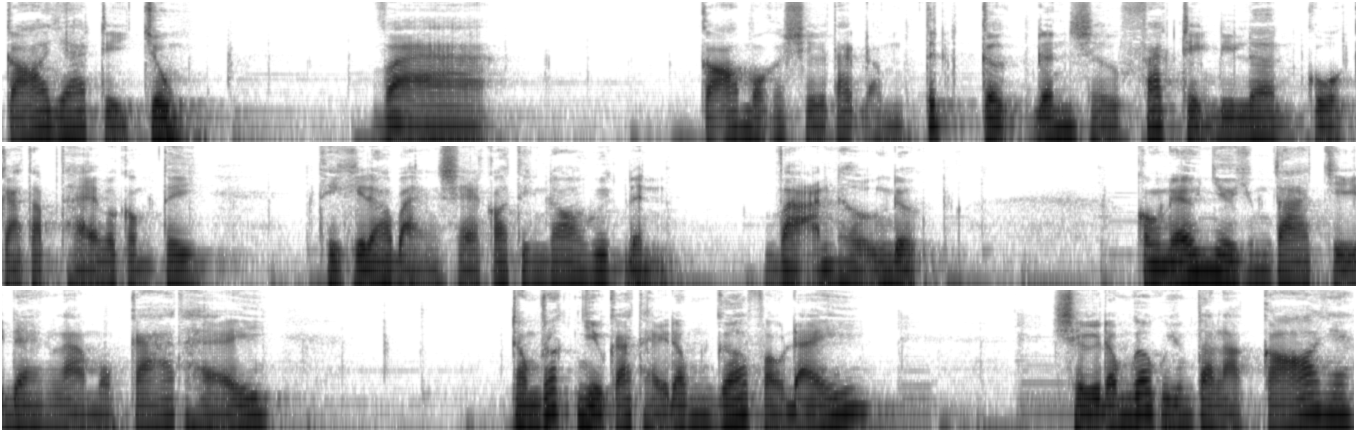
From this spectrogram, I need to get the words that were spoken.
có giá trị chung và có một cái sự tác động tích cực đến sự phát triển đi lên của cả tập thể và công ty, thì khi đó bạn sẽ có tiếng nói quyết định và ảnh hưởng được. Còn nếu như chúng ta chỉ đang là một cá thể, trong rất nhiều cá thể đóng góp vào đấy, sự đóng góp của chúng ta là có nhé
